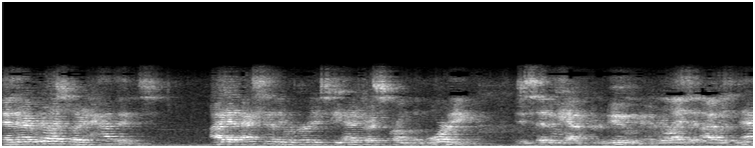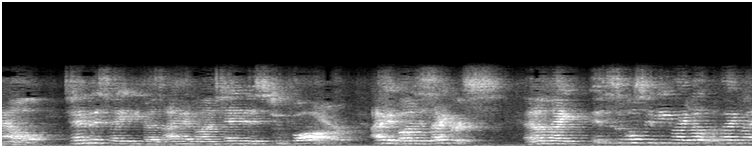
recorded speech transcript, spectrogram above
and then I realized what had happened. I had accidentally reverted to the address from the morning instead of the afternoon, and realized that I was now 10 minutes late because I had gone 10 minutes too far. I had gone to Cypress. And I'm like, it's supposed to be by, by, by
